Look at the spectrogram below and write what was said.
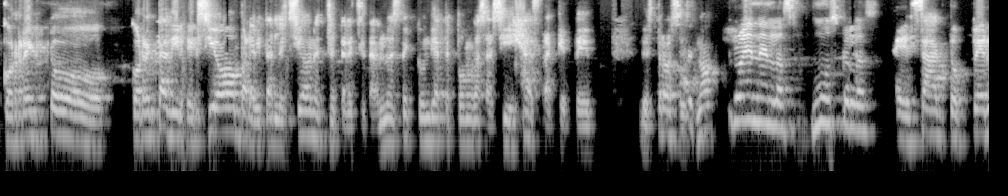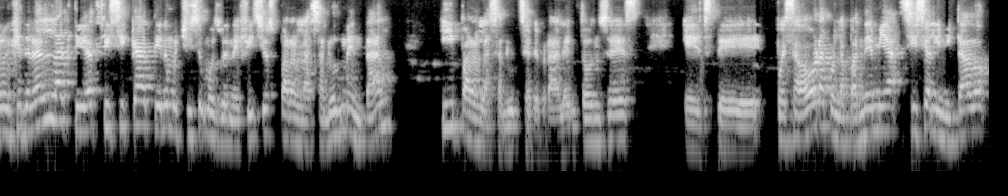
correcto correcta dirección para evitar lesiones, etcétera, etcétera. No es de que un día te pongas así hasta que te destroces, ¿no? Truenen los músculos. Exacto, pero en general la actividad física tiene muchísimos beneficios para la salud mental y para la salud cerebral. Entonces, este, pues ahora con la pandemia sí se ha limitado,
